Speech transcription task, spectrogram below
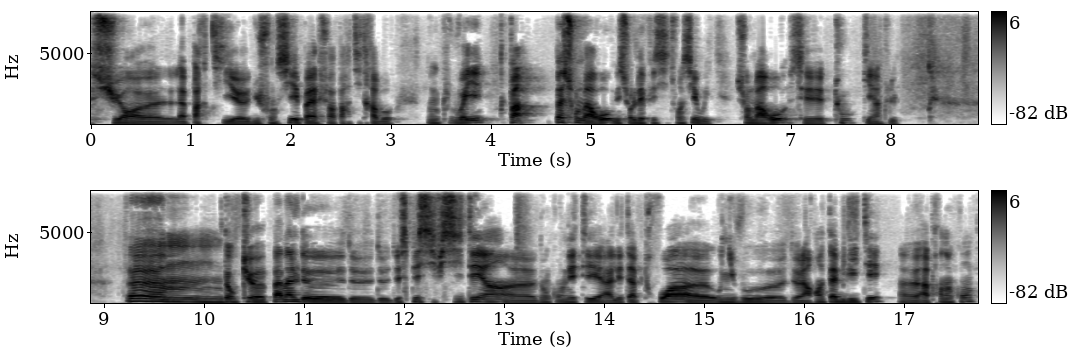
sur la partie du foncier et pas sur la partie travaux. Donc vous voyez, enfin pas sur le Maro, mais sur le déficit foncier, oui. Sur le Maro, c'est tout qui est inclus. Euh, donc euh, pas mal de, de, de, de spécificités. Hein. Euh, donc on était à l'étape 3 au niveau de la rentabilité à prendre en compte.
